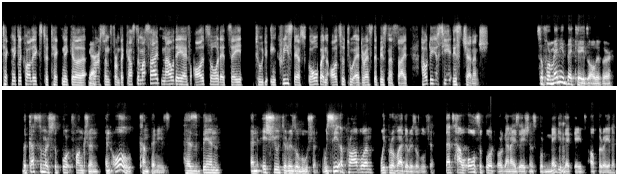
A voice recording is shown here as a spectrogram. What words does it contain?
technical colleagues to technical yeah. persons from the customer side. Now they have also let's say to increase their scope and also to address the business side. How do you see this challenge? So for many decades, Oliver, the customer support function in all companies has been an issue to resolution. We see a problem, we provide the resolution. That's how all support organizations for many mm-hmm. decades operated.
